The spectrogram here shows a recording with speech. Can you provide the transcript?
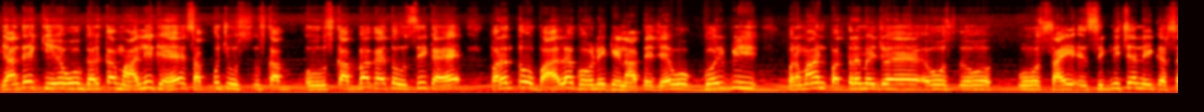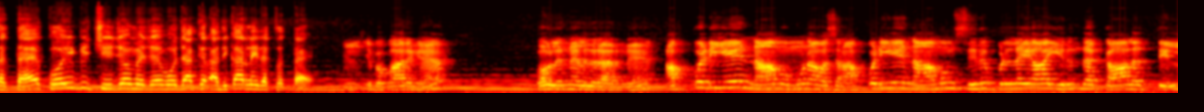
यहाँ देख यहाँ देखिए वो घर का मालिक है सब कुछ उस, उसका उसका अब्बा का है तो उसी का है परंतु वो बालक होने के नाते जो है वो कोई भी प्रमाण पत्र में जो है वो वो, वो सिग्नेचर नहीं कर सकता है कोई भी चीजों में जो है वो जाकर अधिकार नहीं रख सकता है ம், இப்ப பாருங்க பவுல் என்ன எழுதுறாருன்னு அப்படியே நாமும் மூணாம் வசனம் அப்படியே நாமும் சிறு பிள்ளையாய் இருந்த காலத்தில்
